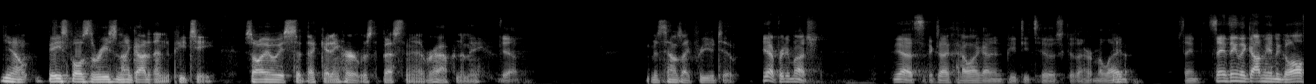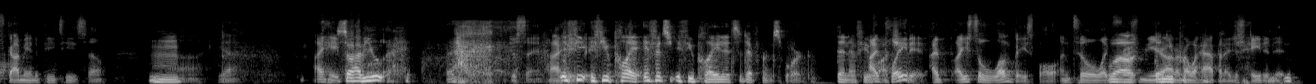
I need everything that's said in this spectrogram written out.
you know baseball's the reason I got into PT. So I always said that getting hurt was the best thing that ever happened to me. Yeah. It sounds like for you too. Yeah, pretty much. Yeah, that's exactly how I got into PT too, is because I hurt my leg. Same same thing that got me into golf got me into PT. So Mhm. uh, yeah. I hate So have you? just saying. I if you if you play if it's if you played, it's a different sport than if you. I played it. I, I used to love baseball until like Well, freshman then year. I you don't know what happened. I just hated it.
